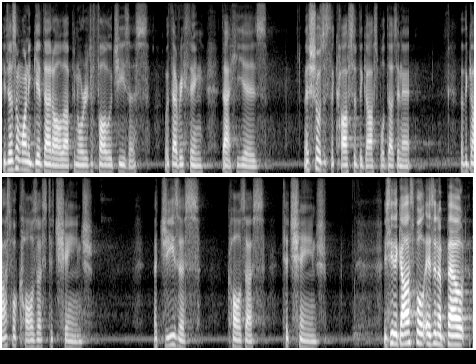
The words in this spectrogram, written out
He doesn't want to give that all up in order to follow Jesus with everything that he is. This shows us the cost of the gospel, doesn't it? That the gospel calls us to change, that Jesus calls us to change. You see, the gospel isn't about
